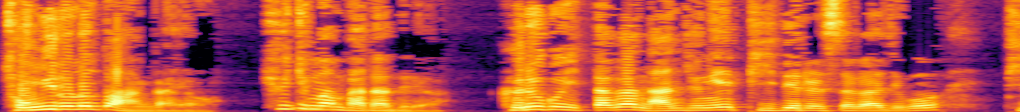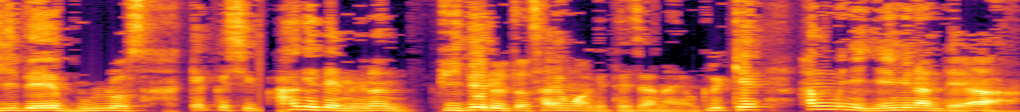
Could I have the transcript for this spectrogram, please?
종이로는 또 안 가요. 휴지만 받아들여. 그러고 있다가 나중에 비데를 써가지고 비데에 물로 싹 깨끗이 하게 되면은 비데를 더 사용하게 되잖아요. 그렇게 학문이 예민한 데야.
